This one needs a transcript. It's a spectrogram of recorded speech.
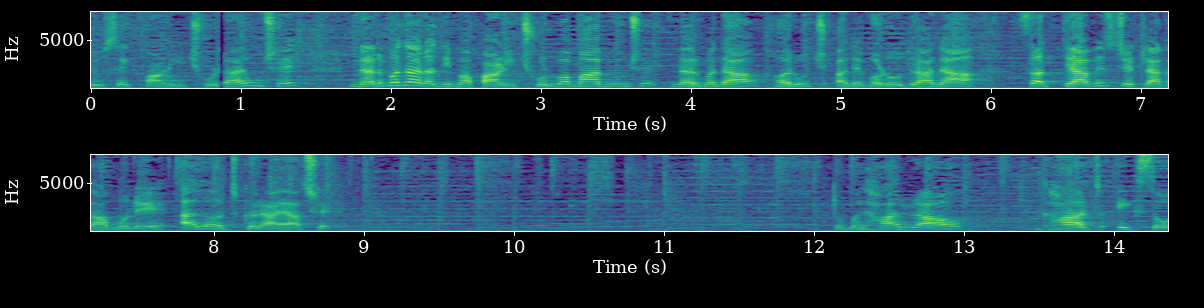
ક્યુસેક પાણી છોડાયું છે. નર્મદા નદીમાં પાણી છોડવામાં આવ્યું છે. નર્મદા, ભરૂચ અને વડોદરાના સત્યાવીસ જેટલા ગામોને એલર્ટ કરાયા છે. તો મલ્હાર રાવ ઘાટ એકસો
